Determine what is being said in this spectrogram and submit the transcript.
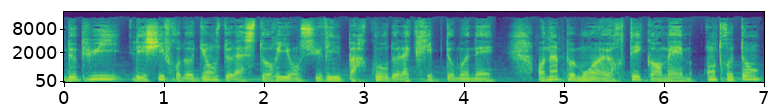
Depuis, les chiffres d'audience de la story ont suivi le parcours de la crypto-monnaie, en un peu moins heurté quand même. Entre-temps,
